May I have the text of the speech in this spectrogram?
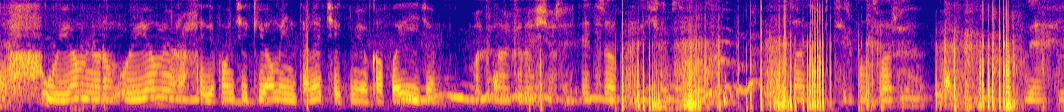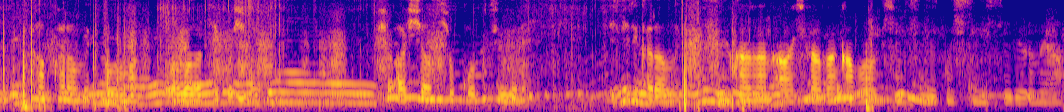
Of, Uyuyamıyorum, uyuyamıyorum. Telefon çekiyor ama internet çekmiyor. Kafayı yiyeceğim. Bakın arkadaşlar, etrafımda hiç kimse yok. Sadece bir tripod var. Ve kapkaranlık bir orman. Ormanda tek başıma. Şu aşağısı çok korkutuyor beni. Zifiri karanlık. Şu yukarıdan ağaçlardan kafama bir şey düşecekmiş gibi hissediyorum ya.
